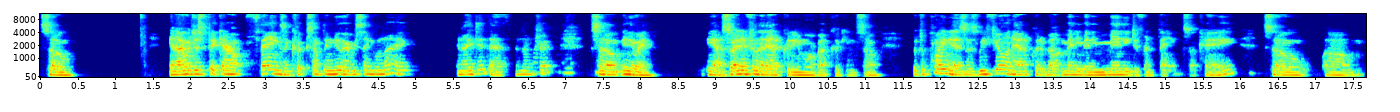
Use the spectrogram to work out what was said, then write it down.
so, and I would just pick out things and cook something new every single night, and I did that in that trip. So anyway, yeah. So I didn't feel inadequate anymore about cooking. So, but the point is, is we feel inadequate about many, many, many different things. Okay, so um,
